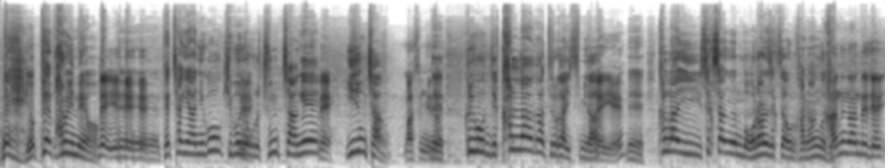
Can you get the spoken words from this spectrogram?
네, 옆에 바로 있네요. 네, 예. 대창이 아니고 기본적으로 중창에 네. 이중창. 맞습니다. 네. 그리고 이제 칼라가 들어가 있습니다. 네, 예. 네. 칼라 이 색상은 뭐 원하는 색상으로 가능한 거죠? 가능한데 이제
